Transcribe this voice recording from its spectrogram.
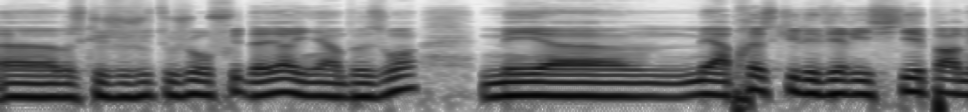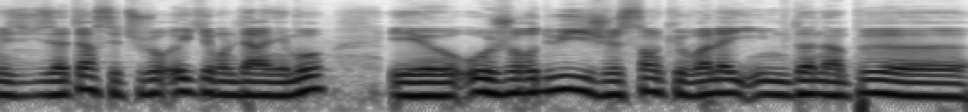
Euh, parce que je joue toujours au foot d'ailleurs, il y a un besoin. Mais, euh, mais après, ce qu'il est vérifié par mes utilisateurs, c'est toujours eux qui ont le dernier mot. Et euh, aujourd'hui, je sens que voilà, ils me donnent un peu,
